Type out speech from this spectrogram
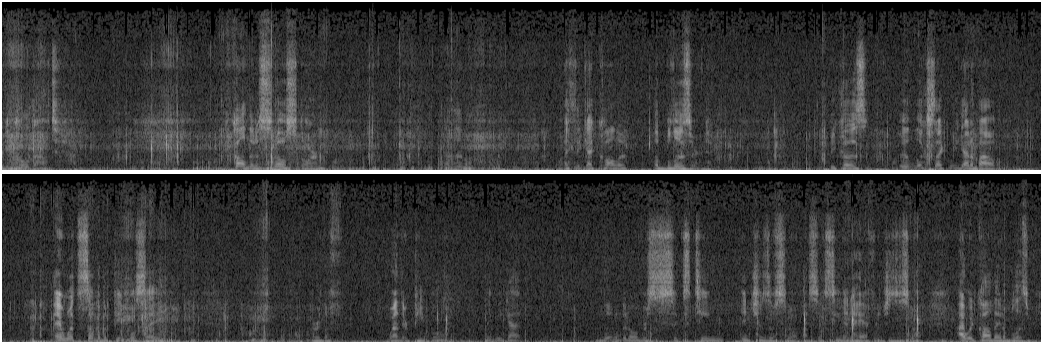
pretty cold out. Called it a snowstorm. Um, I think I'd call it a blizzard because it looks like we got about, and what some of the people say, or the weather people, that we got a little bit over 16 inches of snow, about 16 and a half inches of snow. I would call that a blizzard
